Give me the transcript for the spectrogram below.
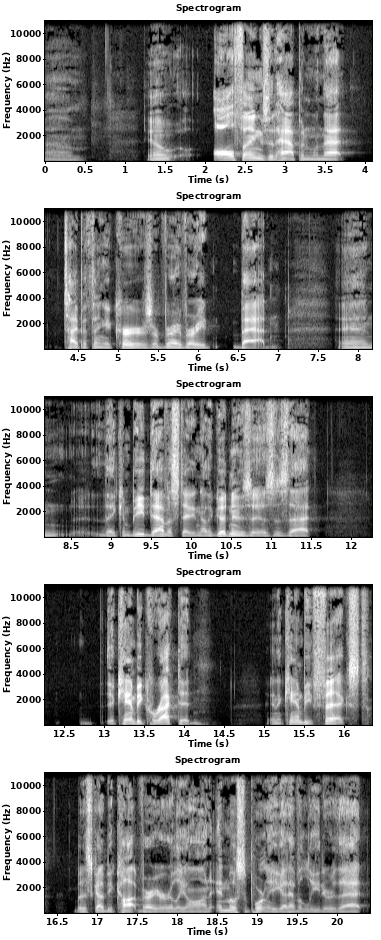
Um, you know, all things that happen when that type of thing occurs are very, very bad and they can be devastating. Now the good news is is that it can be corrected and it can be fixed, but it's got to be caught very early on. And most importantly, you got to have a leader that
